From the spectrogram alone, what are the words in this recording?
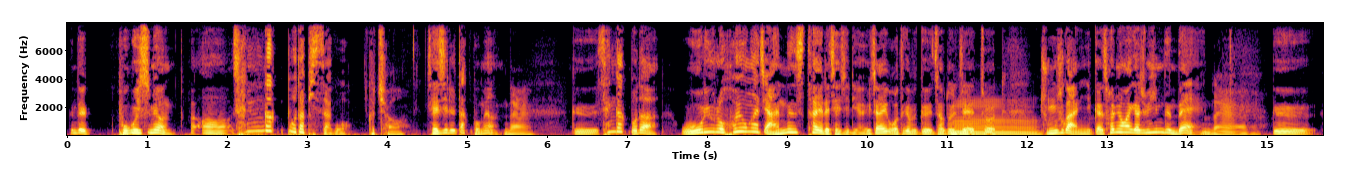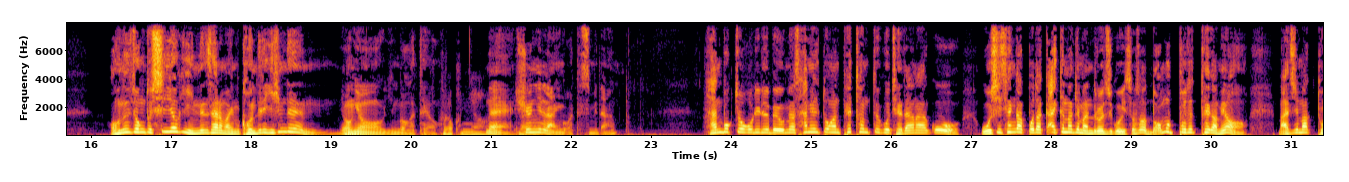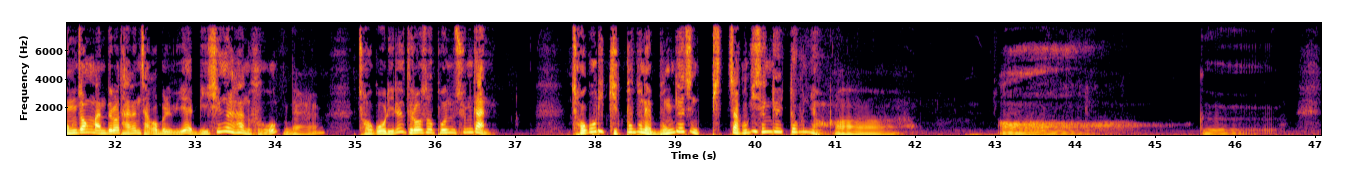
근데 보고 있으면 어, 생각보다 비싸고 그쵸. 재질을 딱 보면 네. 그 생각보다 오류를 허용하지 않는 스타일의 재질이에요. 제가 이거 어떻게 그 저도 이제 저 음. 중수가 아니니까 설명하기가 좀 힘든데 네. 그 어느 정도 실력이 있는 사람 아니면 건드리기 힘든 영역인 것 같아요. 그렇군요. 네, 쉬운 네. 일은 아닌 것 같았습니다. 한복 저고리를 배우며 3일 동안 패턴 뜨고 재단하고 옷이 생각보다 깔끔하게 만들어지고 있어서 너무 뿌듯해가며 마지막 동정 만들어 다는 작업을 위해 미싱을 한후 네. 저고리를 들어서 본 순간 저고리 깃 부분에 뭉개진 핏자국이 생겨 있더군요. 어, 어, 그,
